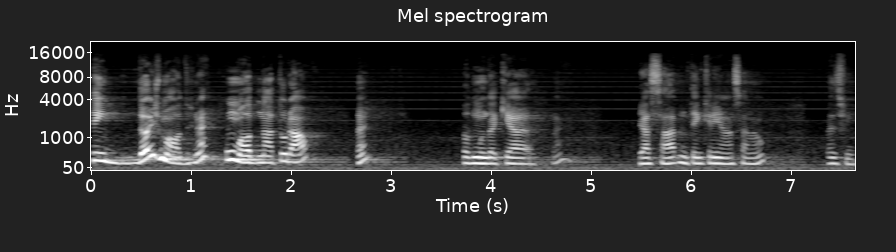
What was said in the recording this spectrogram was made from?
Tem dois modos, né? Um modo natural? Todo mundo aqui né? já sabe, não tem criança não. Mas enfim,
